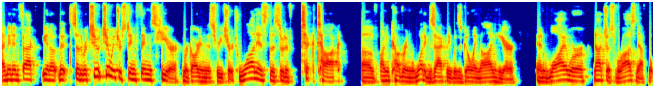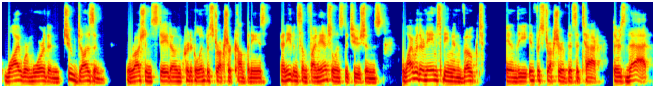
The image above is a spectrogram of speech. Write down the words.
I mean, in fact, you know, so there were two two interesting things here regarding this research. One is the sort of tick-tock of uncovering what exactly was going on here and why were not just Rosneft, but why were more than two dozen Russian state-owned critical infrastructure companies and even some financial institutions, why were their names being invoked in the infrastructure of this attack? There's that.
